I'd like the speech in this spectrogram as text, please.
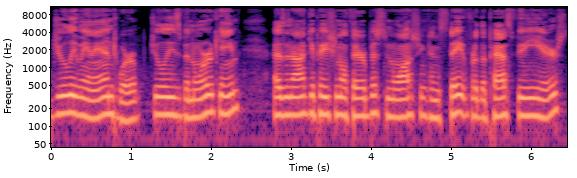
Julie VanAntwerp. Julie's been working as an occupational therapist in Washington State for the past few years,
